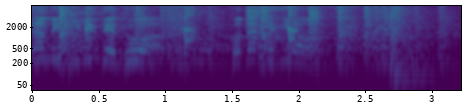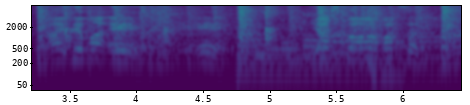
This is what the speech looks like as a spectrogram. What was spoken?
на ми гилите дуа. Кота те ги давам? Ајде ма е, е. Јашко ама бацар.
